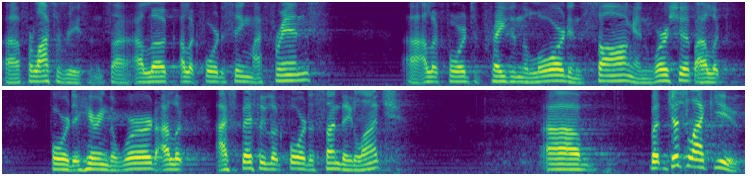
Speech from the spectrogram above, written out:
uh, for lots of reasons. I, I, look, I look forward to seeing my friends. Uh, I look forward to praising the Lord in song and worship. I look forward to hearing the Word. I look, I especially look forward to Sunday lunch. Um, but just like you,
